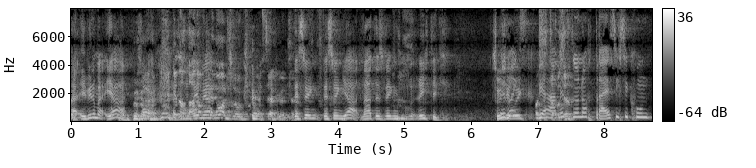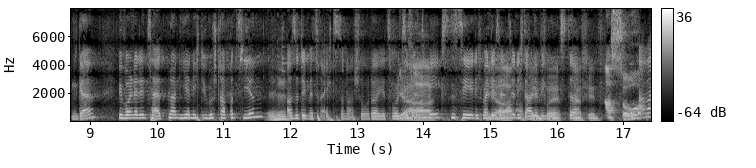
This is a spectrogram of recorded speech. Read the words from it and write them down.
Äh, ich bin einmal, ja, voll. Also Genau, von da dem noch her- einen Ohrenschluck. Sehr gut. deswegen, deswegen ja, na, deswegen richtig. Übrigens, wir ist haben jetzt nur noch 30 Sekunden, gell? Wir wollen ja den Zeitplan hier nicht überstrapazieren. Mhm. Außerdem, jetzt reicht es dann auch schon, oder? Jetzt wollt ihr Ja. mal die Nächsten sehen. Ich meine, ihr seid ja nicht alle wegen Fall. uns da. Ja. Ach so, Aber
